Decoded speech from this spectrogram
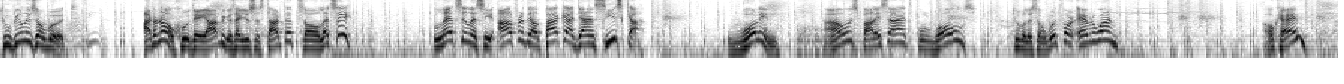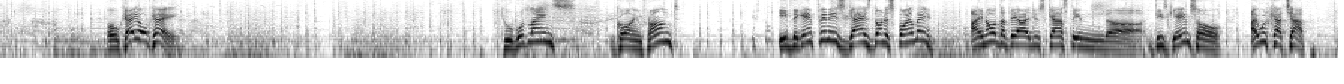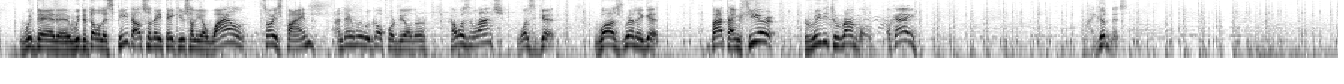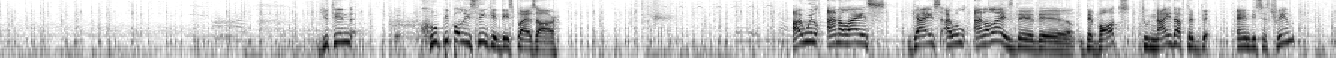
Two villas on wood. I don't know who they are because I just started, so let's see. Let's see, let's see. Alfred the Alpaca, Jan Siska. Wallin. House, palisade, full walls. Two villas on wood for everyone. Okay. Okay, okay. Two wood lines. Goal in front. If the game finishes, guys, don't spoil me. I know that they are just casting uh, this game, so I will catch up with the, the, with the double speed. Also, they take usually a while, so it's fine. And then we will go for the other. How was the lunch? Was good. Was really good. But I'm here, ready to rumble. Okay. My goodness. You think who people is thinking these players are? I will analyze, guys. I will analyze the the the bots tonight after the end this stream,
